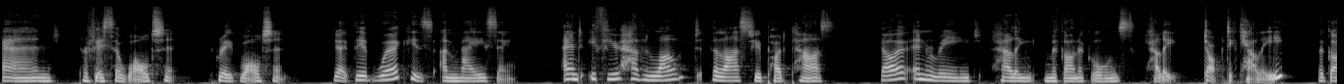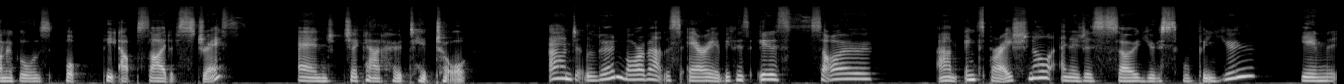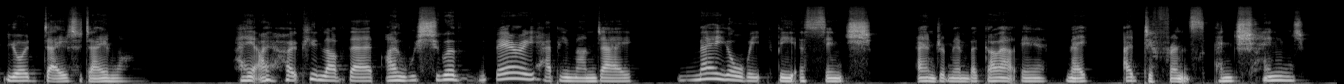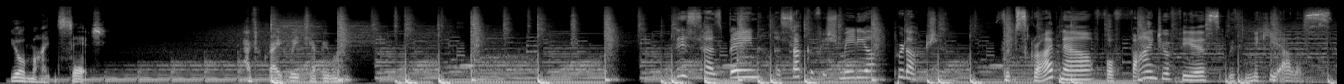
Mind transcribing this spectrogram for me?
and Professor Walton, Greg Walton. You know, their work is amazing. And if you have loved the last few podcasts, go and read Kelly McGonigal's, Kelly, Dr. Kelly McGonigal's book, The Upside of Stress, and check out her TED Talk and learn more about this area because it is so um, inspirational and it is so useful for you in your day to day life. Hey, I hope you love that. I wish you a very happy Monday. May your week be a cinch. And remember, go out there, make a difference, and change your mindset. Have a great week, everyone. This has been a Suckerfish Media production. Subscribe now for Find Your Fierce with Nikki Ellis.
